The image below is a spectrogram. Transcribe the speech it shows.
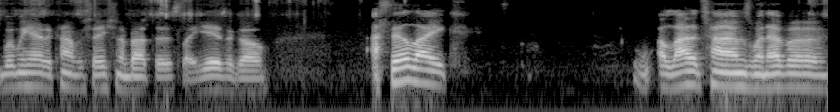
when we had a conversation about this like years ago. I feel like a lot of times whenever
